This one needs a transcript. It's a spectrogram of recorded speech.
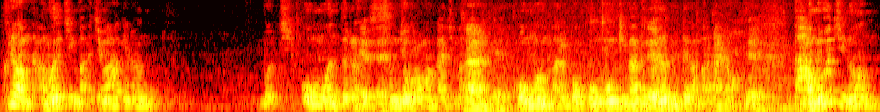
그럼 나머지 마지막에는 뭐 공무원들은 예, 네. 성적으로만 가지만 네. 공무원 말고 공공기관은 네. 그런 데가 많아요 예. 나머지는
